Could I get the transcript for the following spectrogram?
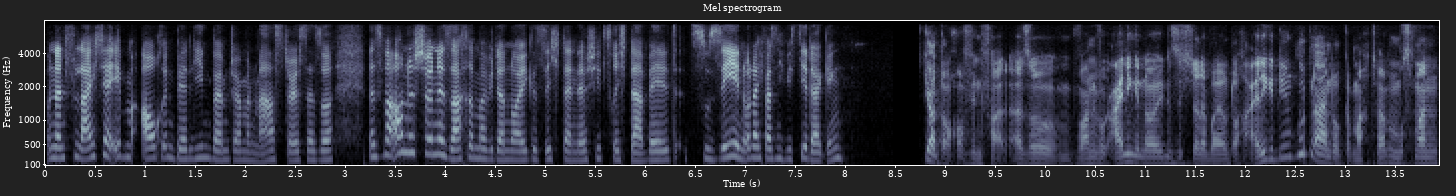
Und dann vielleicht ja eben auch in Berlin beim German Masters. Also das war auch eine schöne Sache, mal wieder neue Gesichter in der Schiedsrichterwelt zu sehen. Oder ich weiß nicht, wie es dir da ging. Ja, doch, auf jeden Fall. Also waren einige neue Gesichter dabei und auch einige, die einen guten Eindruck gemacht haben, muss man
